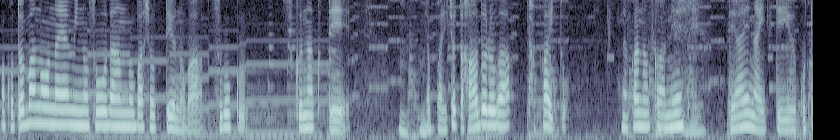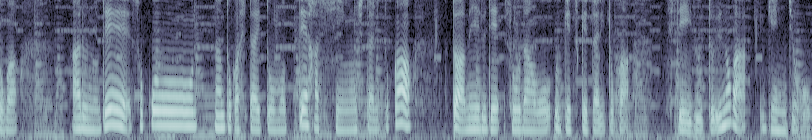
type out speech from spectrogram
まあ言葉のお悩みの相談の場所っていうのがすごく少なくてうんうん。やっぱりちょっとハードルが高いとなかなかねね。出会えないっていうことがあるのでそこをなんとかしたいと思って発信をしたりとかあとはメールで相談を受け付けたりとかしているというのが現状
